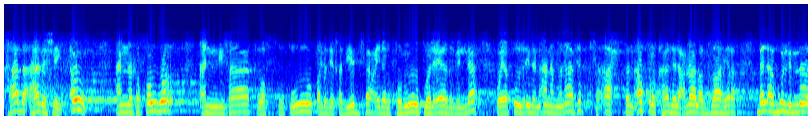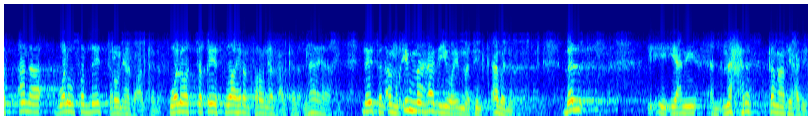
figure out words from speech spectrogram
هذا هذا شيء أو أن نتصور النفاق والسقوط الذي قد يدفع إلى القنوط والعياذ بالله ويقول اذا أنا منافق فأحسن أترك هذه الأعمال الظاهرة. بل أقول للناس أنا ولو صليت تروني أفعل كذا ولو اتقيت ظاهرا تروني أفعل كذا. لا يا أخي ليس الأمر إما هذه وإما تلك ابدا. بل يعني نحرص كما في حديث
